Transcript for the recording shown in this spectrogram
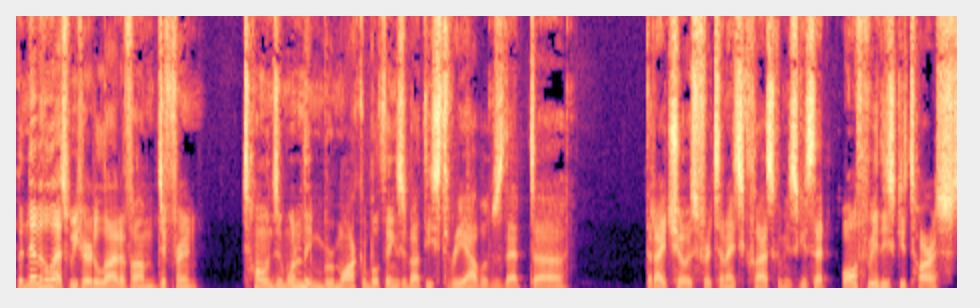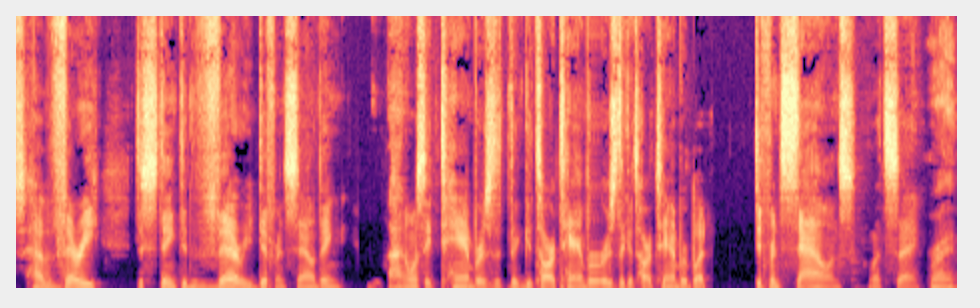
But nevertheless, we heard a lot of um different tones. And one of the remarkable things about these three albums that uh, that I chose for tonight's classical music is that all three of these guitarists have very distinct and very different sounding. I don't want to say timbres. The, the guitar timbre is the guitar timbre, but different sounds. Let's say, Right.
